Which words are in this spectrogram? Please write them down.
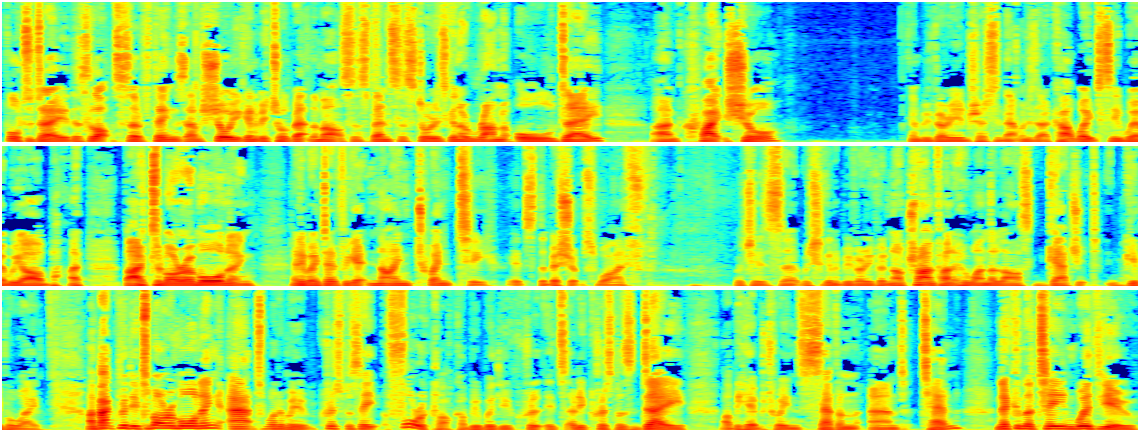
for today. There's lots of things I'm sure you're going to be talking about. The Marks and Spencer story is going to run all day. I'm quite sure. It's going to be very interesting that one. I can't wait to see where we are by, by tomorrow morning. Anyway, don't forget 9:20. It's the Bishop's wife. Which is uh, which is going to be very good, and I'll try and find out who won the last gadget giveaway. I'm back with you tomorrow morning at what are we? Christmas Eve, four o'clock. I'll be with you. It's only Christmas Day. I'll be here between seven and ten. Nick and the team with you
